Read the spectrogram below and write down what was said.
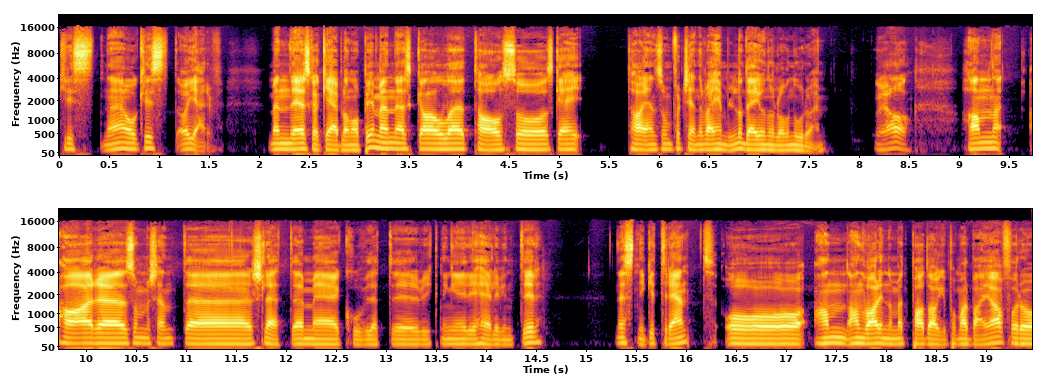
kristne og, krist, og jerv. Men det skal ikke jeg blande opp i. Men jeg skal ta, også, skal jeg ta en som fortjener å være i himmelen, og det er Jon Olav Nordheim. Ja. Han har eh, som kjent uh, slitt med covid-ettervirkninger i hele vinter. Nesten ikke trent. Og han, han var innom et par dager på Marbella for å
